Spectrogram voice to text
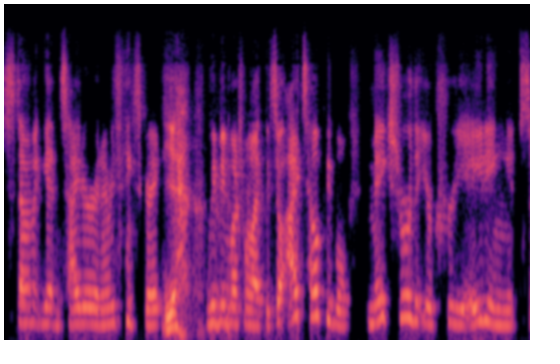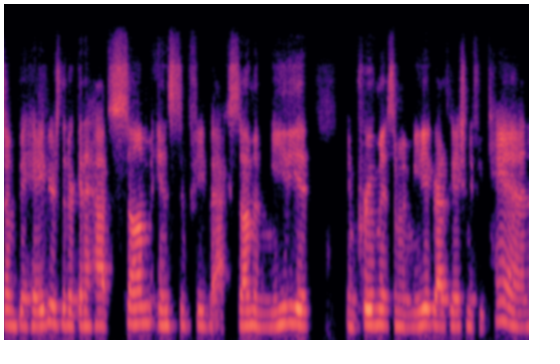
stomach getting tighter and everything's great. Yeah. We'd be much more likely. So I tell people make sure that you're creating some behaviors that are going to have some instant feedback, some immediate improvement, some immediate gratification if you can,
